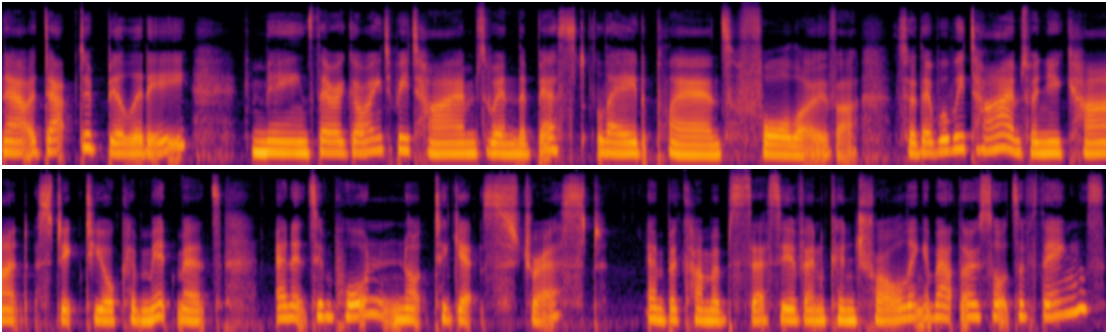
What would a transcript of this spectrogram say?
Now, adaptability means there are going to be times when the best laid plans fall over. So there will be times when you can't stick to your commitments, and it's important not to get stressed and become obsessive and controlling about those sorts of things.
